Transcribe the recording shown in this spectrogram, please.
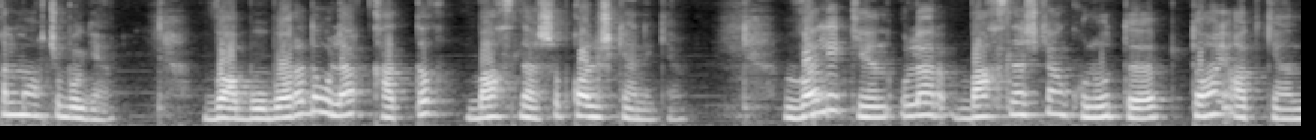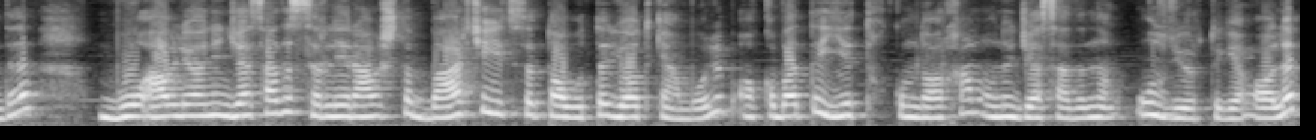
qilmoqchi bo'lgan va bu borada ular qattiq bahslashib qolishgan ekan. Va lekin ular bahslashgan kun o'tib tong otganda bu avliyoning jasadi sirli ravishda barcha yettita tobutda yotgan bo'lib oqibatda yetti hukmdor ham uni jasadini o'z yurtiga olib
